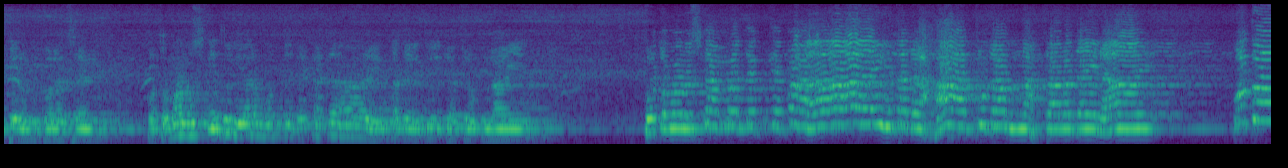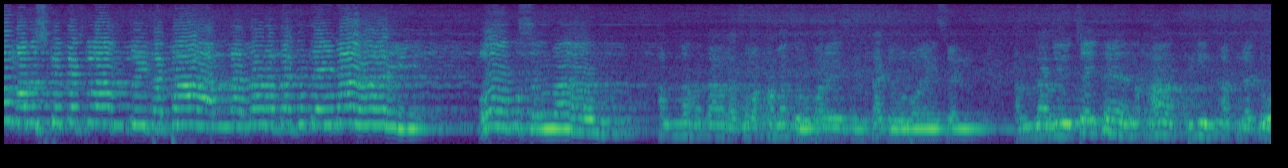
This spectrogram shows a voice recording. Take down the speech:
প্রেরণ করেছেন। কত মানুষকে দুনিয়ার মধ্যে দেখা যায়, তাদের দুইটা চোখ নাই। কত মানুষকে আমরা দেখতে পাই, তাদের হাত আল্লাহ তাআলা দেয় নাই। কত মানুষকে দেখলাম পা আল্লাহ তাকে দেয় নাই। ও মুসলমান, আল্লাহ তাআলা তো আমাকেও বানাইছেন তাকেও বানাইছেন আল্লাহ চাইতেন, হাত বিহীন আপনাকেও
